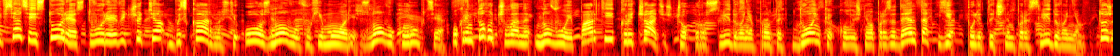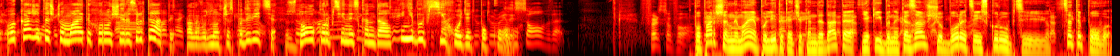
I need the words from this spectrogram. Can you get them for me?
І вся ця історія створює відчуття безкарності. О, знову Фухіморі, знову корупція. Окрім того, члени нової партії кричать, що розслідування проти доньки колишнього президента є політичним переслідуванням. Тож ви кажете, що маєте хороші результати, але водночас подивіться знову корупційний скандал, і ніби всі ходять по колу. По-перше, немає політика чи кандидата, який би не казав, що бореться із корупцією. Це типово.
